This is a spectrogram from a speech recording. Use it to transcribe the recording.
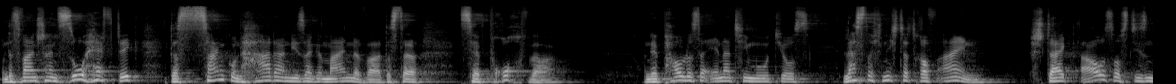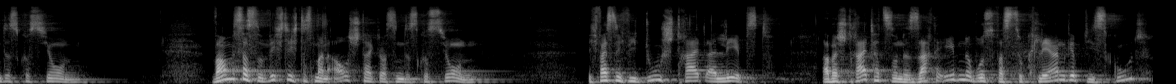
Und das war anscheinend so heftig, dass Zank und Hader in dieser Gemeinde war, dass da Zerbruch war. Und der Paulus erinnert Timotheus, lasst euch nicht darauf ein, steigt aus aus diesen Diskussionen. Warum ist das so wichtig, dass man aussteigt aus den Diskussionen? Ich weiß nicht, wie du Streit erlebst, aber Streit hat so eine Sachebene, wo es was zu klären gibt, die ist gut,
